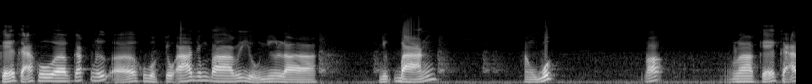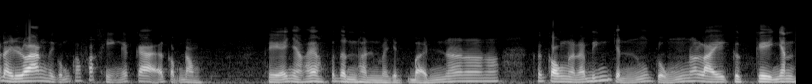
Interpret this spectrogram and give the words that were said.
Kể cả khu à, các nước ở khu vực châu Á chúng ta ví dụ như là Nhật Bản Hàn Quốc đó. Là kể cả Đài Loan thì cũng có phát hiện các ca ở cộng đồng. Thì ở nhà thấy không? Cái tình hình mà dịch bệnh nó, nó, nó cái con này nó biến chỉnh chủng nó lây cực kỳ nhanh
